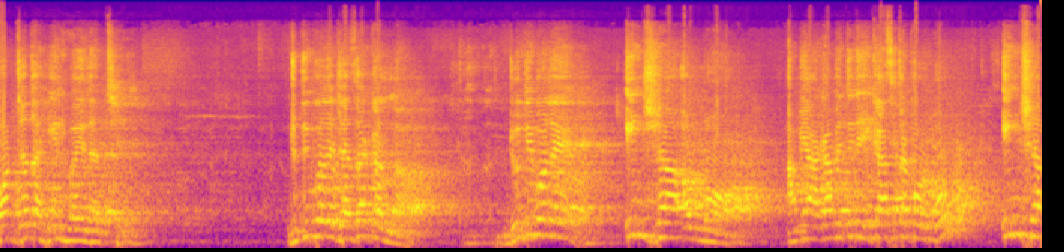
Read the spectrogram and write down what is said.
মর্যাদাহীন হয়ে যাচ্ছে। যদি বলে জাজাক আল্লাহ যদি বলে ইনশা আল্লাহ আমি আগামী দিনে এই কাজটা করব ইনশা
